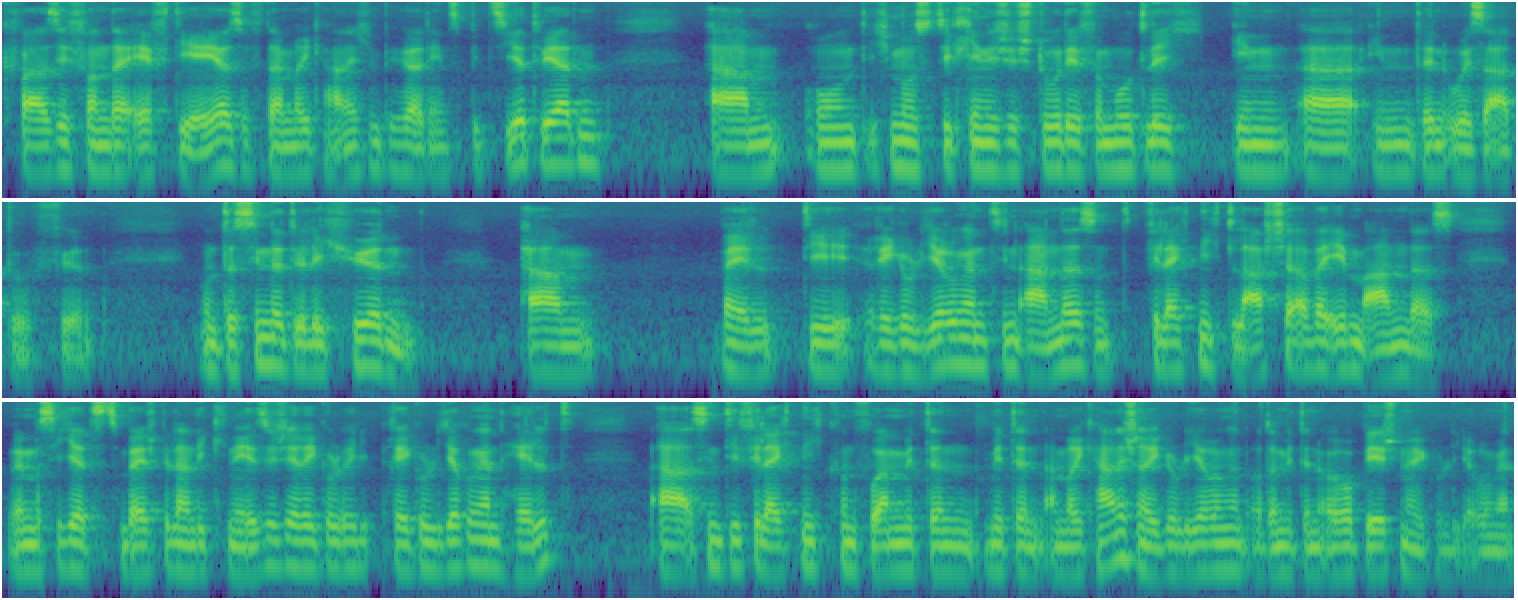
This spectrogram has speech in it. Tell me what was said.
quasi von der FDA, also von der amerikanischen Behörde, inspiziert werden. Ähm, und ich muss die klinische Studie vermutlich in, äh, in den USA durchführen. Und das sind natürlich Hürden. Ähm, weil die Regulierungen sind anders und vielleicht nicht lascher, aber eben anders. Wenn man sich jetzt zum Beispiel an die chinesische Regulierungen hält, äh, sind die vielleicht nicht konform mit den, mit den amerikanischen Regulierungen oder mit den europäischen Regulierungen.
